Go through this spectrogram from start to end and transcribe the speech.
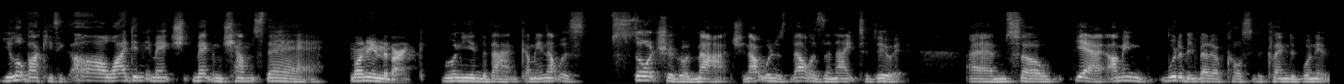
you look back, you think, oh, why didn't they make make them champs there? Money in the Bank. Money in the Bank. I mean, that was such a good match, and that was that was the night to do it. Um, so yeah, I mean, would have been better, of course, if the claimed had won it,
